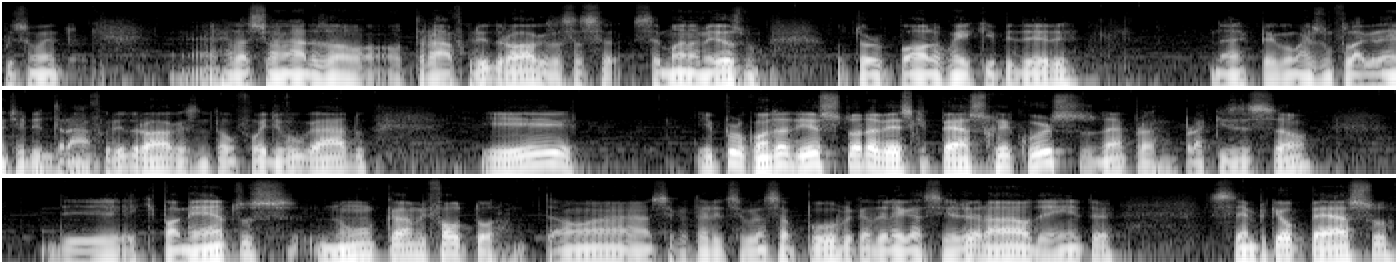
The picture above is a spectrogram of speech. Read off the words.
principalmente é, relacionadas ao, ao, tráfico de drogas. Essa semana mesmo, o doutor Paulo, com a equipe dele, né, pegou mais um flagrante de uhum. tráfico de drogas, então foi divulgado. E, e por conta disso, toda vez que peço recursos né, para aquisição, de equipamentos nunca me faltou. Então a Secretaria de Segurança Pública, a Delegacia Geral, da Inter, sempre que eu peço,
